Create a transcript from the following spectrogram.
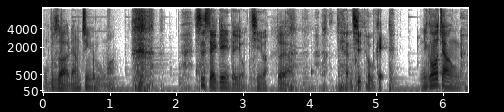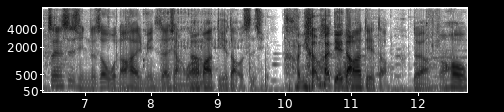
我不知道梁静茹吗？是谁给你的勇气吗？对啊，梁静茹给的。你跟我讲这件事情的时候，我脑海里面一直在想我阿妈跌倒的事情，你阿妈跌倒阿倒，妈跌倒，对啊，然后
